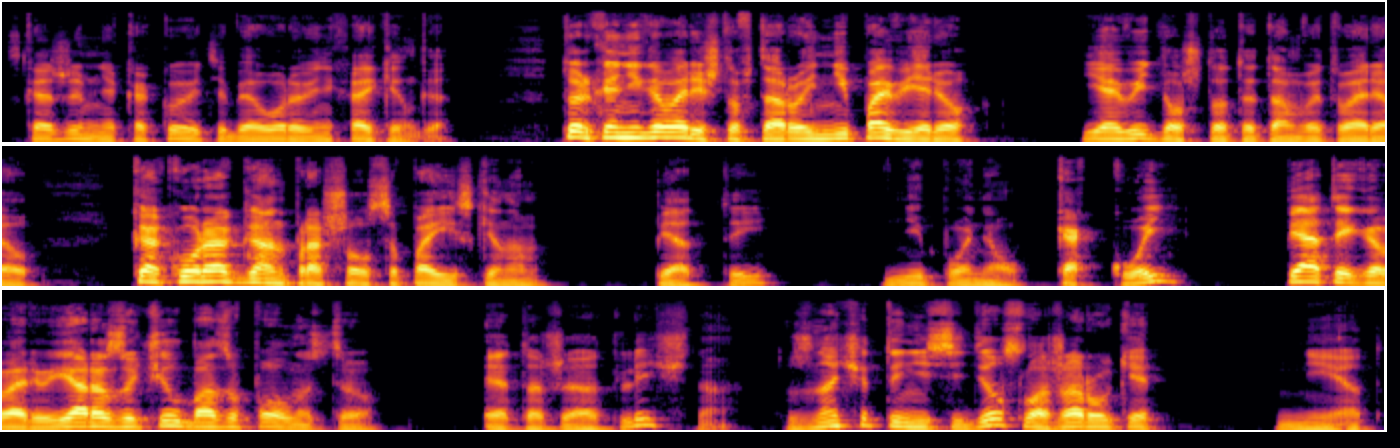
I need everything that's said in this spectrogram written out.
Скажи мне, какой у тебя уровень хакинга? Только не говори, что второй, не поверю. Я видел, что ты там вытворял. Как ураган прошелся по Искинам. Пятый. Не понял. Какой? Пятый, говорю. Я разучил базу полностью. Это же отлично. Значит, ты не сидел сложа руки? Нет.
